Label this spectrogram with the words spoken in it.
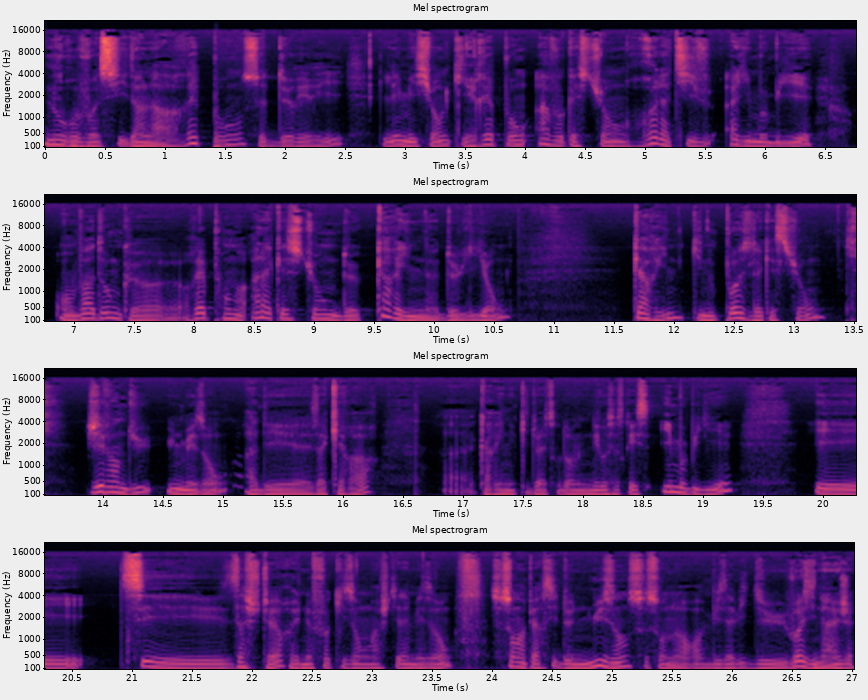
nous revoici dans la réponse de Riri, l'émission qui répond à vos questions relatives à l'immobilier. On va donc euh, répondre à la question de Karine de Lyon. Karine qui nous pose la question J'ai vendu une maison à des acquéreurs. Euh, Karine qui doit être donc négociatrice immobilier. Et ces acheteurs, une fois qu'ils ont acheté la maison, se sont aperçus de nuisances sonores vis-à-vis du voisinage.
